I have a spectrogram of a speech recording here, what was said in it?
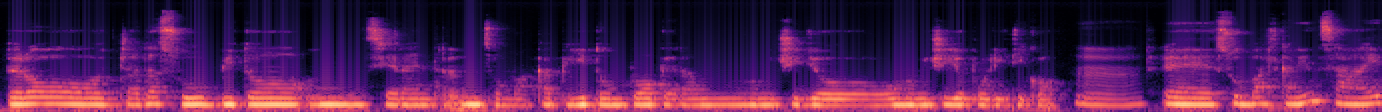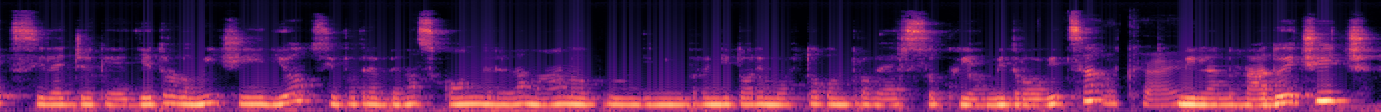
però già da subito mh, mm, si era entra- insomma capito un po' che era un omicidio, un omicidio politico. Mm. su Balkan Insight si legge che dietro l'omicidio si potrebbe nascondere la mano di un imprenditore molto controverso qui a Mitrovica, okay. Milan Radojcic,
